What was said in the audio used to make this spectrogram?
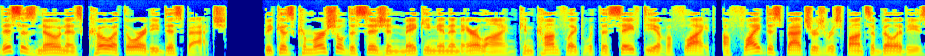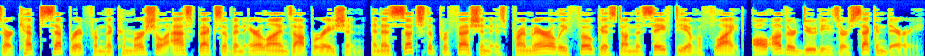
This is known as co-authority dispatch. Because commercial decision-making in an airline can conflict with the safety of a flight, a flight dispatcher's responsibilities are kept separate from the commercial aspects of an airline's operation, and as such the profession is primarily focused on the safety of a flight, all other duties are secondary.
